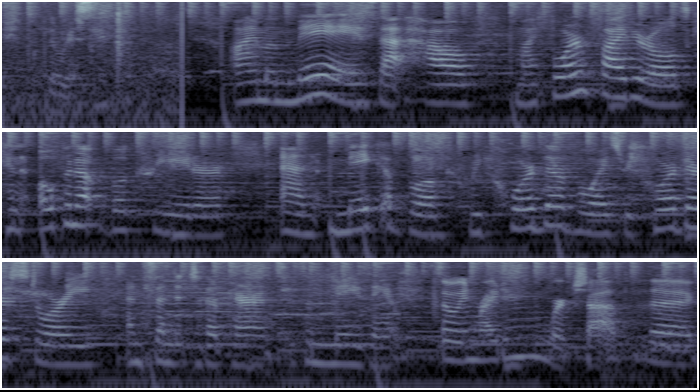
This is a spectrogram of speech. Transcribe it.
she took the risk. I'm amazed at how my four and five year olds can open up Book Creator and make a book, record their voice, record their story, and send it to their parents. It's amazing. So in writing workshop, the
